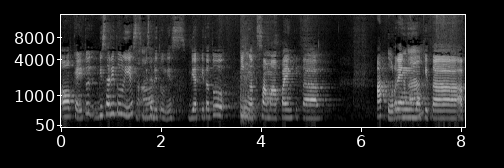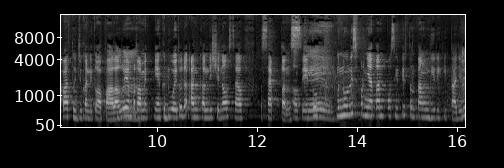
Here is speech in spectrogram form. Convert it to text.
Oke, itu bisa ditulis, bisa ditulis. Biar kita tuh ingat sama apa yang kita atur yang mau kita apa tujukan itu apa. Lalu yang pertama yang kedua itu ada unconditional self acceptance Oke. yaitu menulis pernyataan positif tentang diri kita. Jadi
